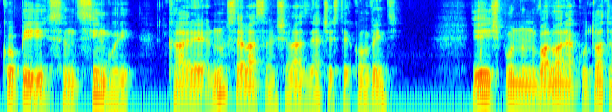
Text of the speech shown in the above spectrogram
Copiii sunt singurii care nu se lasă înșelați de aceste convenții. Ei își pun în valoarea cu toată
